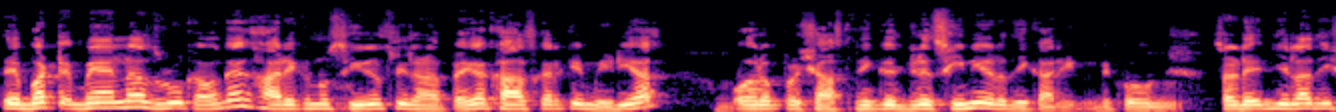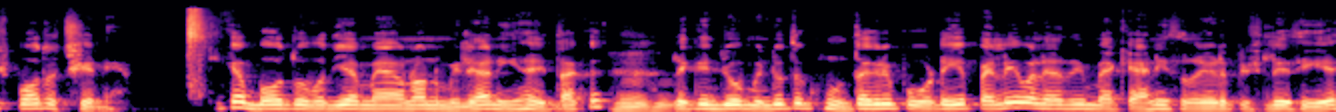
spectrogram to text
ਤੇ ਬਟ ਮੈਂ ਨਾ ਜ਼ਰੂਰ ਕਹਾਂਗਾ ਹਰ ਇੱਕ ਨੂੰ ਸੀਰੀਅਸਲੀ ਲੈਣਾ ਪਏਗਾ ਖਾਸ ਕਰਕੇ ਮੀਡੀਆ ਔਰ ਪ੍ਰਸ਼ਾਸਨਿਕ ਜਿਹੜੇ ਸੀਨੀਅਰ ਅਧਿਕਾਰੀ ਨੇ। ਦੇਖੋ ਸਾਡੇ ਜ਼ਿਲ੍ਹਾ ਦੀ ਬਹੁਤ ਅੱਛੇ ਨੇ। ਠੀਕ ਹੈ ਬਹੁਤ ਵਧੀਆ ਮੈਂ ਉਹਨਾਂ ਨੂੰ ਮਿਲਿਆ ਨਹੀਂ ਹਜੇ ਤੱਕ ਲੇਕਿਨ ਜੋ ਮੈਨੂੰ ਤੱਕ ਹੁਣ ਤੱਕ ਰਿਪੋਰਟ ਆਈ ਹੈ ਪਹਿਲੇ ਵਾਲਿਆਂ ਦੀ ਮੈਂ ਕਹਿ ਨਹੀਂ ਸਕਦਾ ਜਿਹੜੇ ਪਿਛਲੇ ਸੀਗੇ।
